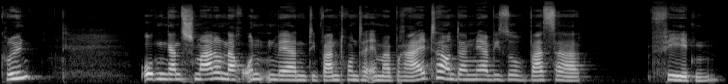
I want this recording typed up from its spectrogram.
grün. Oben ganz schmal und nach unten werden die Wand runter immer breiter und dann mehr wie so Wasserfäden.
